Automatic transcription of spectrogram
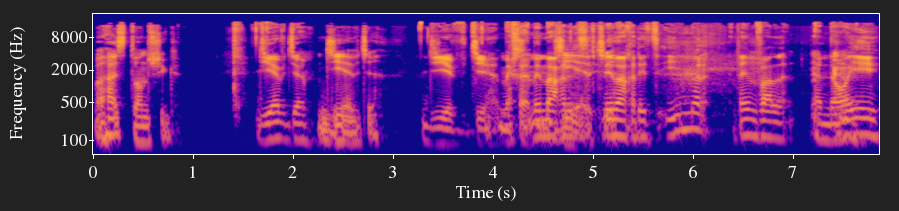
Was heißt Donnerstag? Gievje. Gievje. Gievje. Wir, wir, machen jetzt, wir machen jetzt immer in dem Fall eine neue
